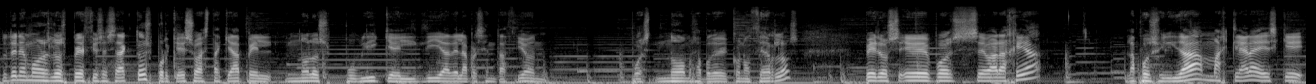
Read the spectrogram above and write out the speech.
No tenemos los precios exactos porque eso hasta que Apple no los publique el día de la presentación, pues no vamos a poder conocerlos. Pero pues se barajea. La posibilidad más clara es que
